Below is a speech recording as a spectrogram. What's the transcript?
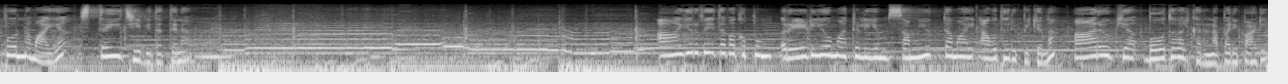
ആരോഗ്യപൂർണമായ സ്ത്രീ ജീവിതത്തിന്. ആയുർവേദ വകുപ്പും റേഡിയോ മാറ്റുലിയും സംയുക്തമായി അവതരിപ്പിക്കുന്ന ആരോഗ്യ ബോധവൽക്കരണ പരിപാടി.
